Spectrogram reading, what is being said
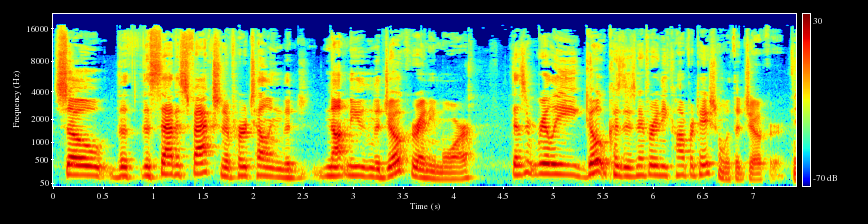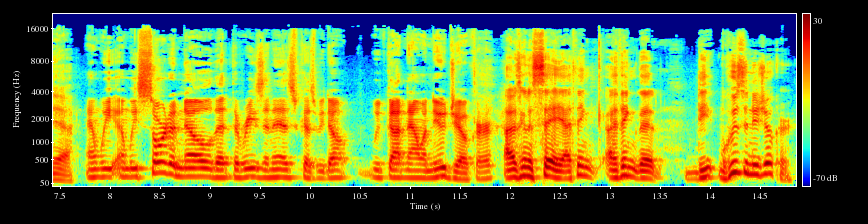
So the the satisfaction of her telling the not needing the Joker anymore doesn't really go because there's never any confrontation with the Joker. Yeah. and we and we sort of know that the reason is because we don't. We've got now a new Joker. I was going to say, I think, I think that the, who's the new Joker?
